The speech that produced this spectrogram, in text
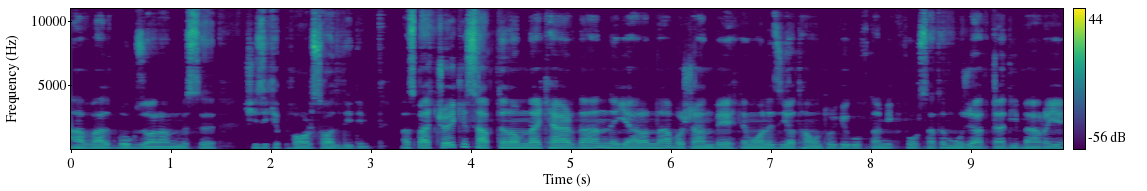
اول بگذارن مثل چیزی که پارسال دیدیم. پس بچههایی که ثبت نام نکردن نگران نباشن. به احتمال زیاد همونطور که گفتم یک فرصت مجددی برای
